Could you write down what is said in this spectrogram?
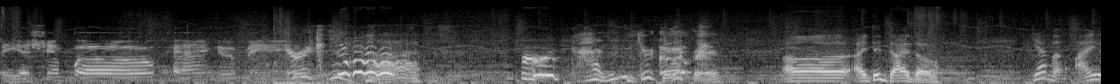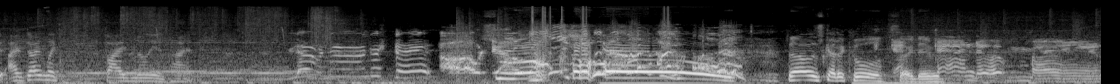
Be a shampoo kind of man. Ah. God, this is, you're good at this. uh, I did die though. Yeah, but I I've died like five million times. Never understand. Oh Oh! that was kind of cool. Sorry! David. Kind of man.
